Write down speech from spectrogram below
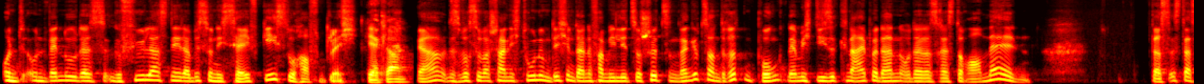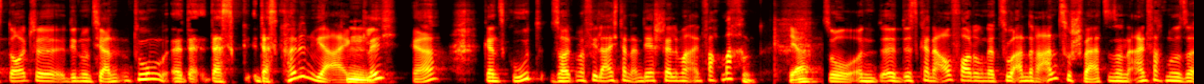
Und, und wenn du das Gefühl hast, nee, da bist du nicht safe, gehst du hoffentlich. Ja, klar. Ja, das wirst du wahrscheinlich tun, um dich und deine Familie zu schützen. Dann gibt es noch einen dritten Punkt, nämlich diese Kneipe dann oder das Restaurant melden. Das ist das deutsche Denunziantentum. Äh, das, das können wir eigentlich, hm. Ja, ganz gut. Sollten wir vielleicht dann an der Stelle mal einfach machen. Ja. So, und äh, das ist keine Aufforderung dazu, andere anzuschwärzen, sondern einfach nur so,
